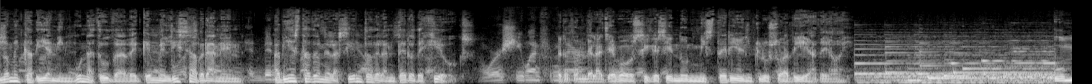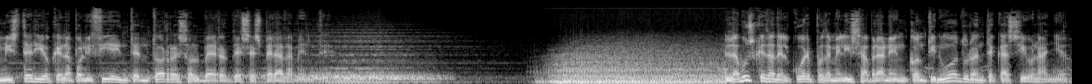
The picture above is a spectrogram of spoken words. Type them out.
No me cabía ninguna duda de que Melissa Brannen había estado en el asiento delantero de Hughes, pero donde la llevó sigue siendo un misterio incluso a día de hoy. Un misterio que la policía intentó resolver desesperadamente. La búsqueda del cuerpo de Melissa Brannen continuó durante casi un año.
